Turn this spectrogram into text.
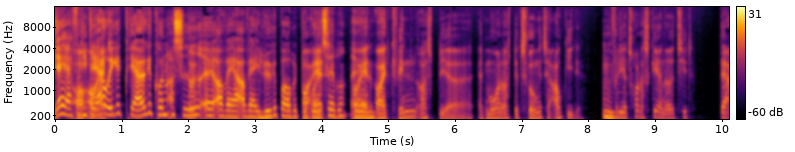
Ja, ja, fordi og, det, er at, jo ikke, det er jo ikke kun at sidde øh, og, være, og være i lykkeboble på gulvtæppet. Og, at, øhm. og at kvinden også bliver, at moren også bliver tvunget til at afgive det. Mm. Fordi jeg tror, der sker noget tit der,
